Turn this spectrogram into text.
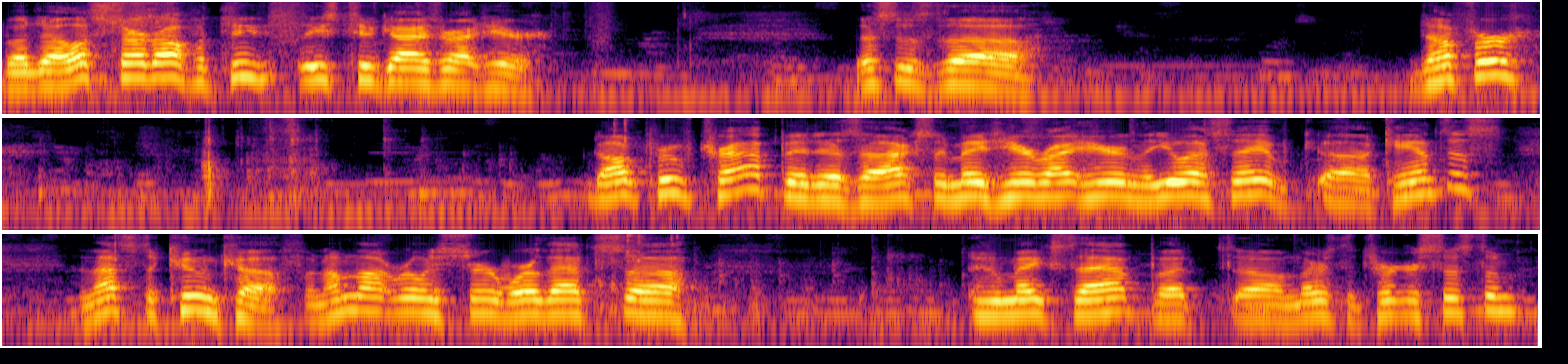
But uh, let's start off with two, these two guys right here. This is the Duffer dog proof trap. It is uh, actually made here right here in the USA of uh, Kansas. And that's the coon cuff. And I'm not really sure where that's, uh, who makes that, but um, there's the trigger system.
